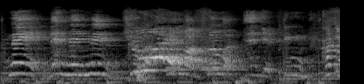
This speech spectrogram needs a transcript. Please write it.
네, 네, 네, 네. 좋아요. 숨어, 이제, 응, 가자.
